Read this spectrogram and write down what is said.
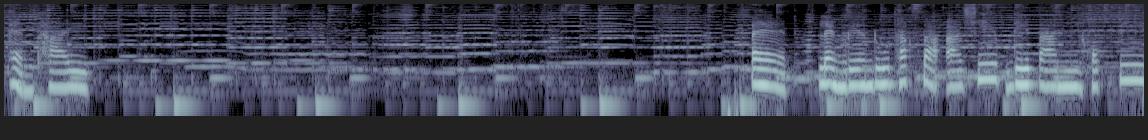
แผนไทย 8. แหล่งเรียนรู้ทักษะอาชีพดีตานีคอฟฟี่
